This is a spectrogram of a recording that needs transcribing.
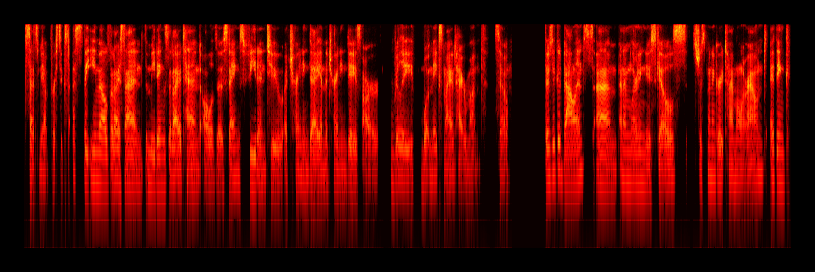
sets me up for success. The emails that I send, the meetings that I attend, all of those things feed into a training day, and the training days are really what makes my entire month. So there's a good balance, um, and I'm learning new skills. It's just been a great time all around. I think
